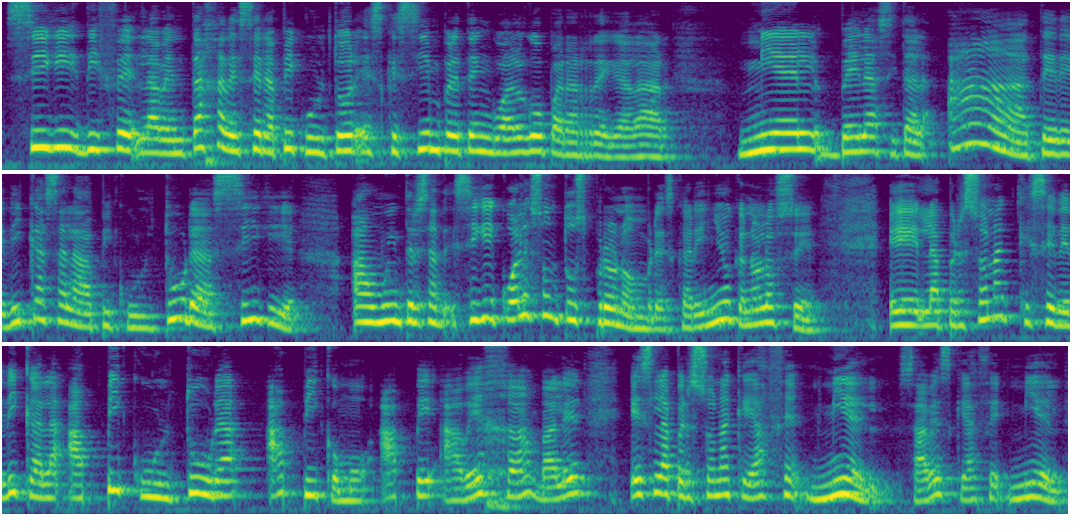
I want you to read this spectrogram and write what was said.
Sigi dice, la ventaja de ser apicultor es que siempre tengo algo para regalar. Miel, velas y tal. Ah, te dedicas a la apicultura, Sigi. Ah, muy interesante. Sigue, ¿cuáles son tus pronombres, cariño? Que no lo sé. Eh, la persona que se dedica a la apicultura, api como ape, abeja, ¿vale? Es la persona que hace miel, ¿sabes? Que hace miel.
